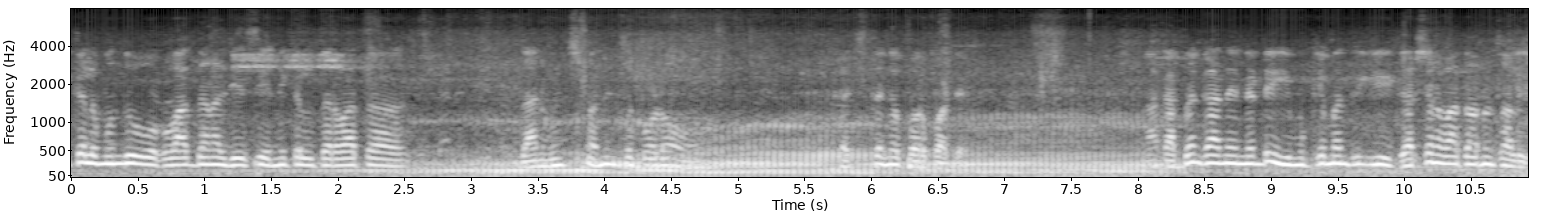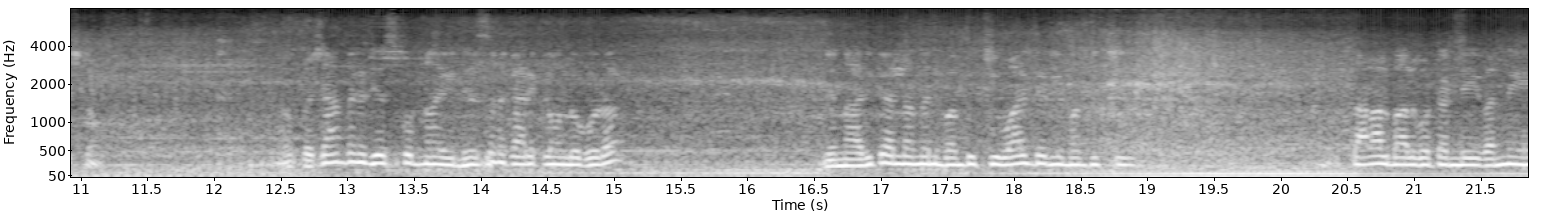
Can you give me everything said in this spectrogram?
ఎన్నికల ముందు ఒక వాగ్దానాలు చేసి ఎన్నికల తర్వాత దాని గురించి స్పందించకపోవడం ఖచ్చితంగా పొరపాటే. నాకు అర్థం కాదు ఏంటంటే ఈ ముఖ్యమంత్రికి ఘర్షణ వాతావరణం చాలా ఇష్టం. ప్రశాంతంగా చేసుకుంటున్న ఈ నిరసన కార్యక్రమంలో కూడా నిన్న అధికారులందరినీ పంపించి వాలంటీర్ని పంపించి స్థానాలు పాల్గొట్టండి ఇవన్నీ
